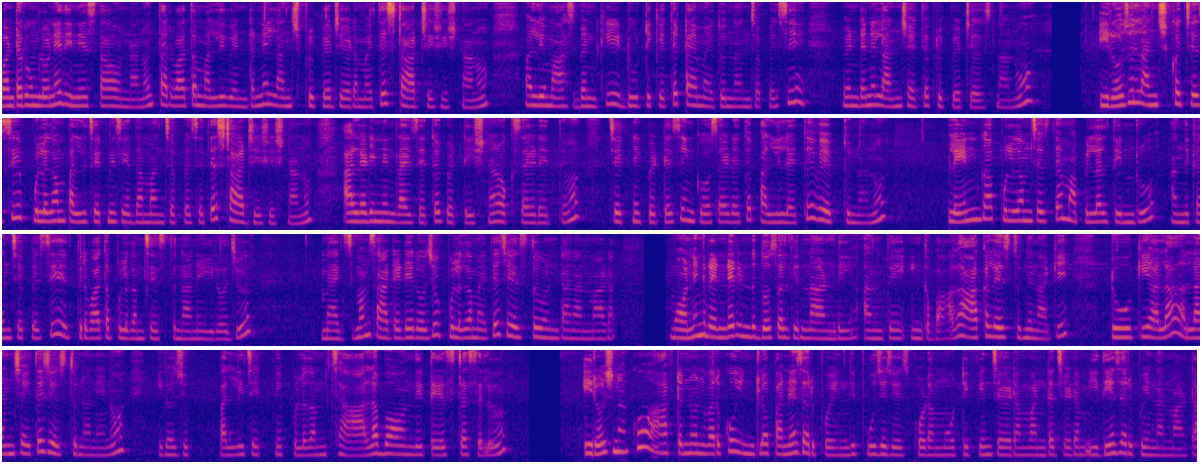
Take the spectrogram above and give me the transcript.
వంట రూమ్లోనే తినేస్తూ ఉన్నాను. తర్వాత మళ్ళీ వెంటనే లంచ్ ప్రిపేర్ చేయడం అయితే స్టార్ట్ చేసేసినాను. మళ్ళీ మా హస్బెండ్కి డ్యూటీకి అయితే టైం అవుతుందని చెప్పేసి వెంటనే లంచ్ అయితే ప్రిపేర్ చేస్తున్నాను. ఈరోజు లంచ్కి వచ్చేసి పులగం పల్లి చట్నీ చేద్దామని చెప్పేసి అయితే స్టార్ట్ చేసేసినాను. ఆల్రెడీ నేను రైస్ అయితే పెట్టేసినాను ఒక సైడ్ అయితే చట్నీకి పెట్టేసి ఇంకో సైడ్ అయితే పల్లీలు అయితే వేపుతున్నాను. ప్లెయిన్గా పులగం చేస్తే మా పిల్లలు తినరు. అందుకని చెప్పేసి తర్వాత పులగం చేస్తున్నాను ఈరోజు మ్యాక్సిమం సాటర్డే రోజు పులగం అయితే చేస్తూ ఉంటానన్నమాట. మార్నింగ్ రెండే రెండు దోశలు తిన్నా అండి. అంతే ఇంకా బాగా ఆకలేస్తుంది నాకు. టూకి అలా లంచ్ అయితే చేస్తున్నాను నేను. ఈరోజు పల్లి చట్నీ పులగం చాలా బాగుంది టేస్ట్ అసలు. ఈరోజు నాకు ఆఫ్టర్నూన్ వరకు ఇంట్లో పనే సరిపోయింది. పూజ చేసుకోవడము టిఫిన్ చేయడం వంట చేయడం ఇదే సరిపోయిందనమాట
